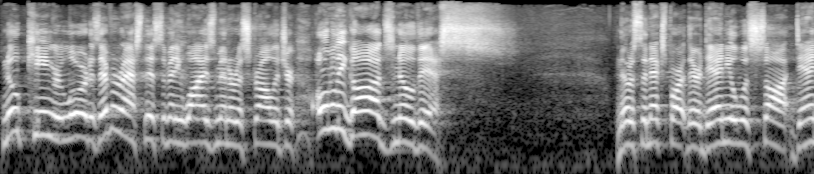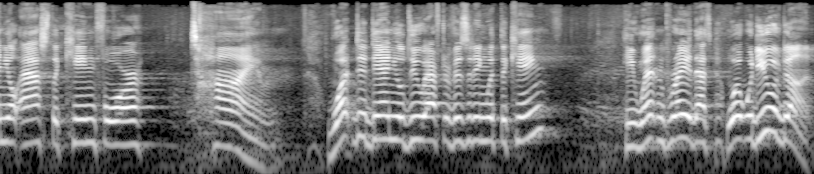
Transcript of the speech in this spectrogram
No king or lord has ever asked this of any wise men or astrologer. Only gods know this. Notice the next part there. Daniel was sought. Daniel asked the king for time. What did Daniel do after visiting with the king? He went and prayed. That's what would you have done?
